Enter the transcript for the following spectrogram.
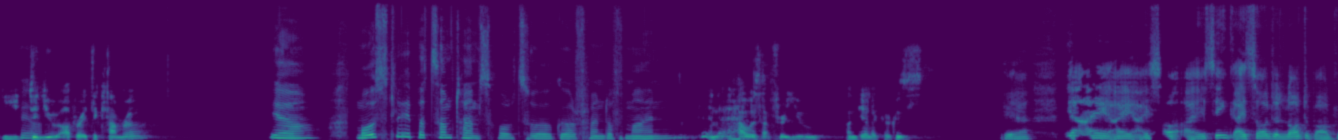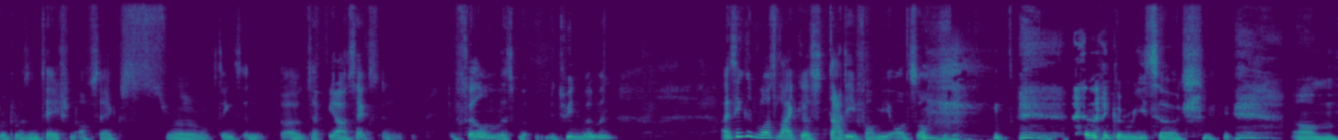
you, Yeah. did you operate the camera? Yeah mostly but sometimes also a girlfriend of mine And how was that for you, Angelika? Because Yeah, yeah. I, I, I saw. I think I thought a lot about representation of sexual things in, uh, yeah, sex in, in film with between women. I think it was like a study for me also, like a research. um,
